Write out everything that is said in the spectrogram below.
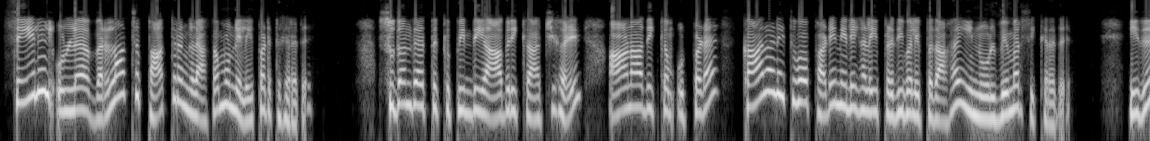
செயலில் உள்ள வரலாற்று பாத்திரங்களாக முன்னிலைப்படுத்துகிறது. சுதந்திரத்துக்கு பிந்தைய ஆபிரிக்க ஆட்சிகள் ஆணாதிக்கம் உட்பட காலனித்துவ படிநிலைகளை பிரதிபலிப்பதாக இந்நூல் விமர்சிக்கிறது. இது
